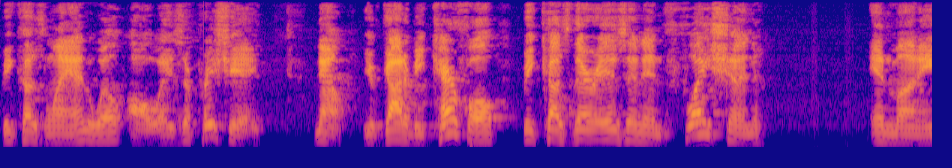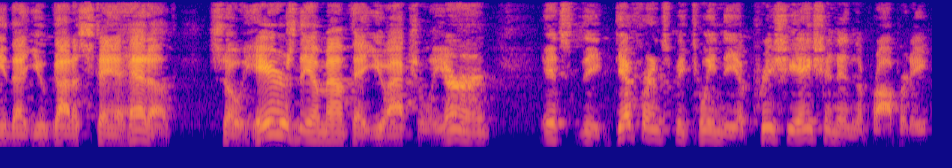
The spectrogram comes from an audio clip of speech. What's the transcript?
because land will always appreciate. Now, you've got to be careful because there is an inflation in money that you've got to stay ahead of. So here's the amount that you actually earn. It's the difference between the appreciation in the property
